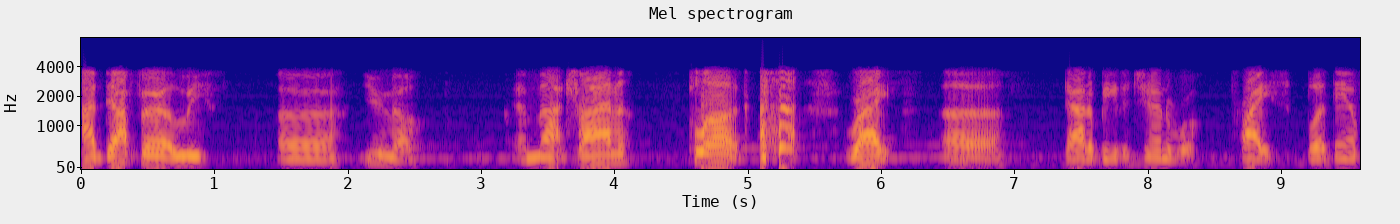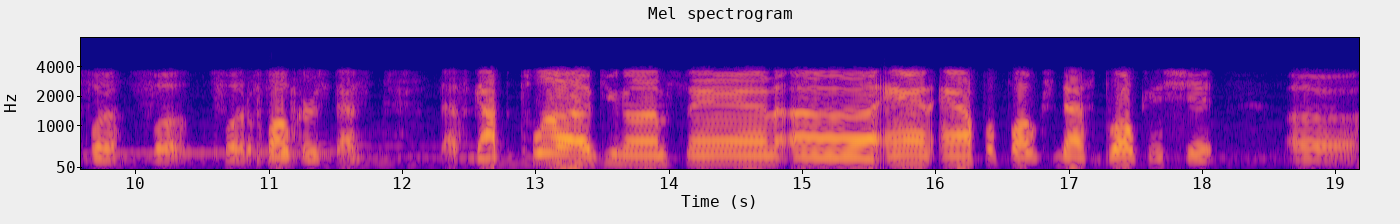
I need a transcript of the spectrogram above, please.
I definitely uh, you know, am not trying to plug, right? Uh, that'll be the general price. But then for for for the folkers that's that's got the plug, you know what I'm saying? Uh, and and for folks that's broken shit, uh,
